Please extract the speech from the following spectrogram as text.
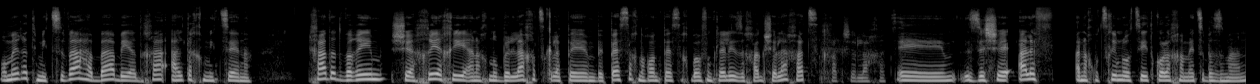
אומרת, מצווה הבאה בידך אל תחמיצנה. אחד הדברים שהכי הכי אנחנו בלחץ כלפיהם בפסח, נכון, פסח באופן כללי זה חג של לחץ. חג של לחץ. אה, זה שא', אנחנו צריכים להוציא את כל החמץ בזמן,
